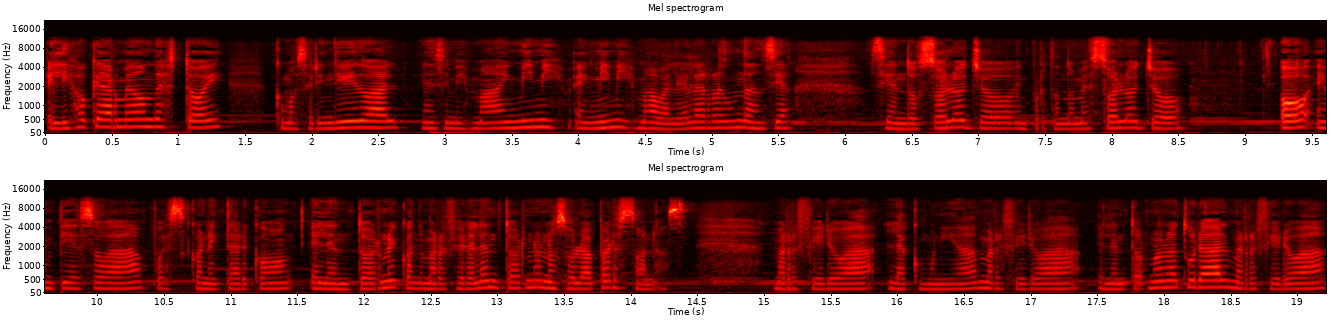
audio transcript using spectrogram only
Elijo quedarme donde estoy como ser individual, en sí misma, en mí, misma, valga la redundancia, siendo solo yo, importándome solo yo, o empiezo a pues conectar con el entorno y cuando me refiero al entorno no solo a personas, me refiero a la comunidad, me refiero a el entorno natural, me refiero a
